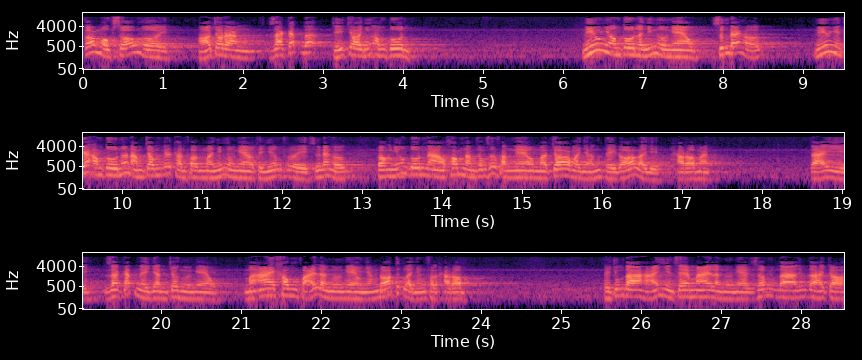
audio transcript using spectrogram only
có một số người họ cho rằng gia cách đó chỉ cho những ông tuôn nếu như ông tôi là những người nghèo, xứng đáng hưởng. Nếu như các ông tu nó nằm trong cái thành phần mà những người nghèo thì những người xứng đáng hưởng. Còn những ông tu nào không nằm trong số phần nghèo mà cho mà nhận thì đó là gì? Haram ăn. Tại vì gia cách này dành cho người nghèo, mà ai không phải là người nghèo nhận đó tức là nhận phần haram. Thì chúng ta hãy nhìn xem ai là người nghèo sớm chúng ta chúng ta hãy cho.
